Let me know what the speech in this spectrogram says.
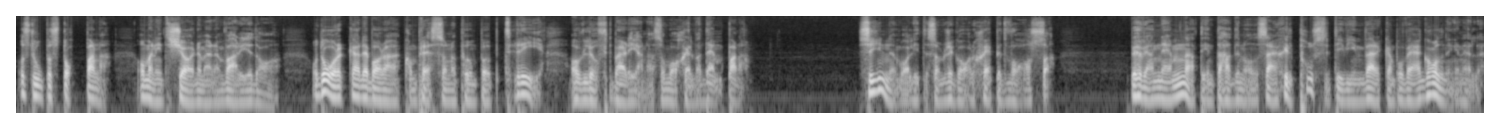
och stod på stopparna om man inte körde med den varje dag. Och då orkade bara kompressorn att pumpa upp tre av luftbälgarna som var själva dämparna. Synen var lite som regalskeppet Vasa. Behöver jag nämna att det inte hade någon särskilt positiv inverkan på väghållningen heller.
